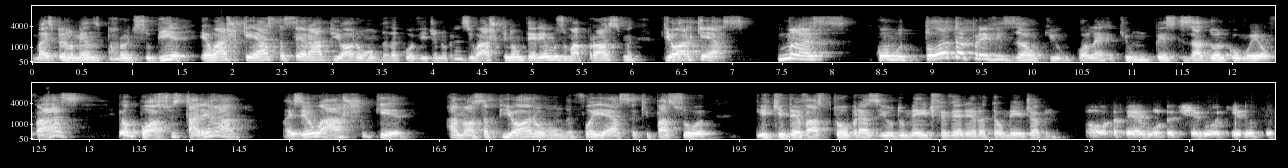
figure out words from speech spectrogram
mas pelo menos parou de subir, eu acho que esta será a pior onda da Covid no Brasil. Acho que não teremos uma próxima pior que essa. Mas, como toda previsão que um, que um pesquisador como eu faz, eu posso estar errado. Mas eu acho que a nossa pior onda foi essa que passou e que devastou o Brasil do meio de fevereiro até o meio de abril. Uma outra pergunta que chegou aqui, doutor.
